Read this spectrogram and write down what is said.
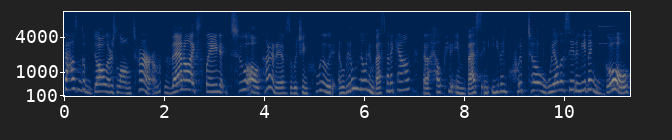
thousands of dollars long term. Then I'll explain two alternatives, which include a little known investment account that'll help you invest in even crypto, real estate, and even gold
